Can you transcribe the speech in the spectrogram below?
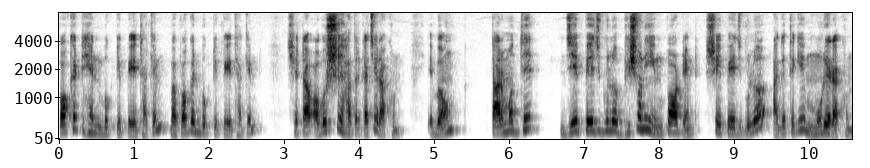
পকেট হ্যান্ডবুকটি পেয়ে থাকেন বা পকেট বুকটি পেয়ে থাকেন, সেটা অবশ্যই হাতের কাছে রাখুন এবং তার মধ্যে যে পেজগুলো ভীষণই ইম্পর্ট্যান্ট সেই পেজগুলো আগে থেকে মুড়ে রাখুন।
